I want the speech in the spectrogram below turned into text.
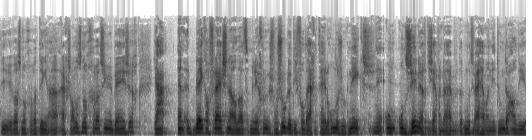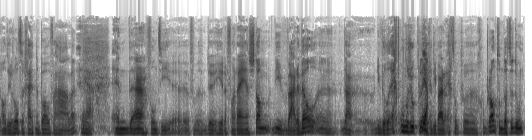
Die was nog wat dingen aan, ergens anders nog was hij mee bezig. Ja, en het bleek al vrij snel dat meneer Groenings van Zoelen... die vond eigenlijk het hele onderzoek niks. Nee. On- onzinnig. Die zei van, dat, hebben, dat moeten wij helemaal niet doen. Daar al die, al die rottigheid naar boven halen. ja. En daar vond hij, eh, de heren van Rij en Stam, die waren wel, eh, daar, die wilden echt onderzoek plegen. Ja. Die waren echt op eh, gebrand om dat te doen.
